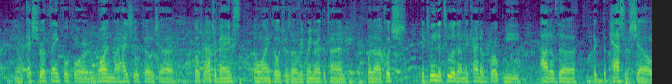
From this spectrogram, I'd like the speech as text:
You know, extra thankful for one, my high school coach, uh, Coach Walter Banks. The line coach was uh, Rick Ringer at the time. But uh, Coach, between the two of them, they kind of broke me out of the, the, the passive shell,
